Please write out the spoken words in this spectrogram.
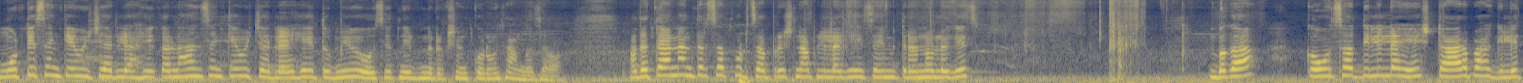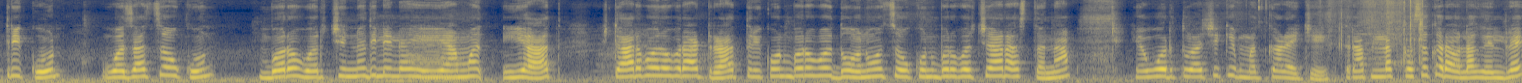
मोठी संख्या विचारली आहे का लहान संख्या विचारली आहे हे तुम्ही व्यवस्थित नीट निरीक्षण करून सांगत जावा आता त्यानंतरचा पुढचा प्रश्न आपल्याला घ्यायचा आहे मित्रांनो लगेच. बघा कंसात दिलेलं आहे स्टार भागिले त्रिकोण वजा चौकोन बरोबर चिन्ह दिलेलं आहे याम यात स्टार बरोबर अठरा त्रिकोण बरोबर दोन व चौकोन बरोबर चार असताना या वर्तुळाची किंमत काढायची. आहे. तर आपल्याला कसं करावं लागेल रे?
